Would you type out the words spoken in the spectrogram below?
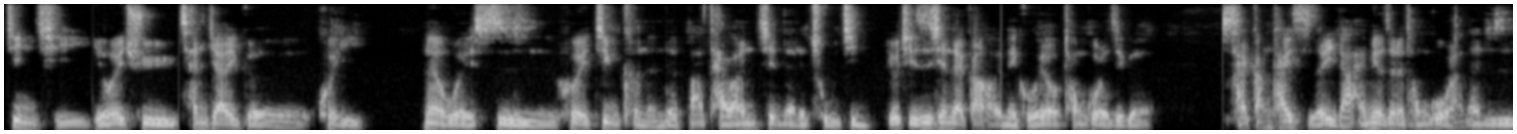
近期也会去参加一个会议。那我也是会尽可能的把台湾现在的处境，尤其是现在刚好美国又通过了这个，才刚开始而已啦，还没有真的通过啦。但就是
